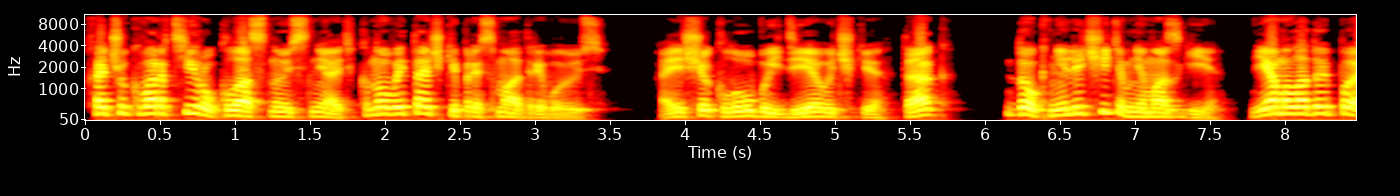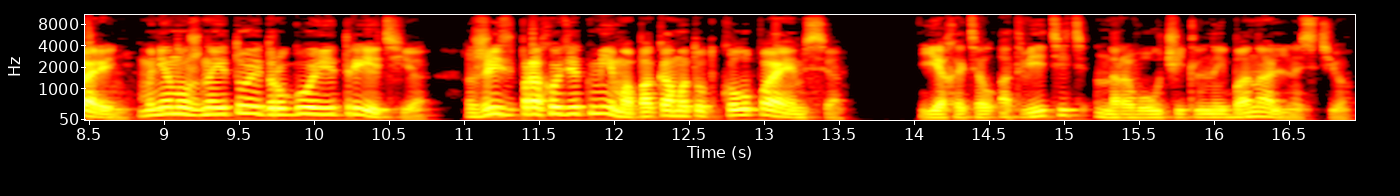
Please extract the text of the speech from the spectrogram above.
Хочу квартиру классную снять, к новой тачке присматриваюсь. А еще клубы и девочки, так? Док, не лечите мне мозги. Я молодой парень, мне нужно и то, и другое, и третье. Жизнь проходит мимо, пока мы тут колупаемся. Я хотел ответить нравоучительной банальностью,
